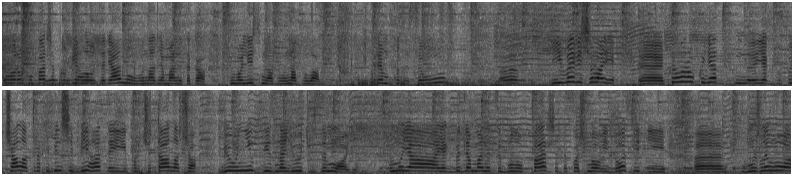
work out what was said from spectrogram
Цього року вперше пробігла Озеряну. Вона для мене така символічна, вона була підтримку ЗСУ. Е, І вирішила, е, цього року я якби почала трохи більше бігати і прочитала, що біонів пізнають зимою. Тому я, якби для мене це було вперше, також новий досвід і е, можливо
